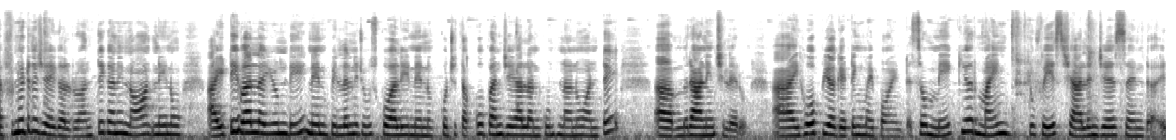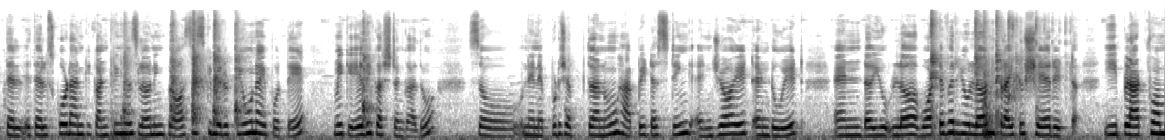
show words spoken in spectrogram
డెఫినెట్గా చేయగలరు. అంతేగాని నాన్ నేను ఐటీ వాళ్ళు అయ్యుండి నేను పిల్లల్ని చూసుకోవాలి నేను కొంచెం తక్కువ పని చేయాలనుకుంటున్నాను అంటే రాణించలేరు. I hope you are getting my point so make your mind to face challenges and తెల్ తెలుసుకోవడానికి కంటిన్యూస్ లెర్నింగ్ ప్రాసెస్కి మీరు ట్యూన్ అయిపోతే మీకు ఏది కష్టం కాదు. సో నేను ఎప్పుడు చెప్తాను happy testing enjoy it and do it and you learn whatever you learn try to share it ఈ ప్లాట్ఫామ్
